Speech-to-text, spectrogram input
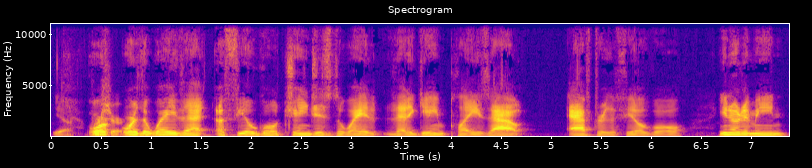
yeah, or sure. or the way that a field goal changes the way that a game plays out after the field goal. You know what I mean?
